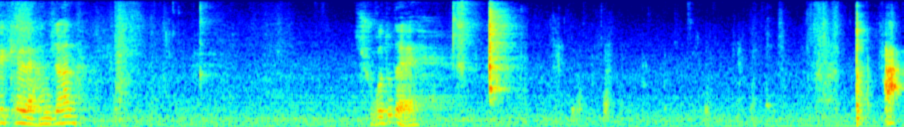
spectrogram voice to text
고개켈레 한 잔. 죽어도 돼. 아!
